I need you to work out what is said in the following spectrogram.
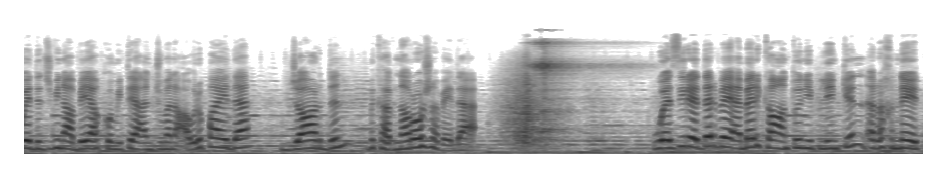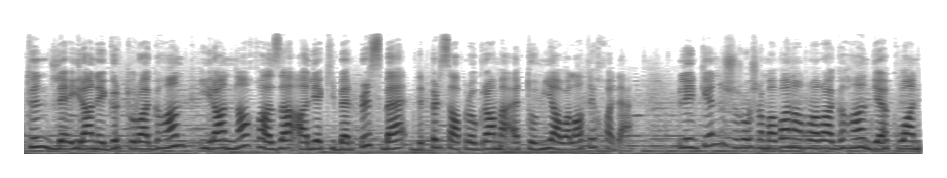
وێ دجوینا بەیە کۆمیتە ئەنجومە ئەوروپایدا جاردن بکەبنە ڕۆژەوێدا. وەزیرە دەربێ ئەمریکا ئەنتۆنی پلینکن رەخنەیە تند لە ئیرانێ گرت و ڕگەهاند ئیران ناخوازە ئالیەکی بەرپرس بە دپرسا پرۆگرامە ئەتۆمیا وڵاتی خۆدا. پلینکن ژ ڕۆژنەمەوانان ڕراگەهاند یەکوان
